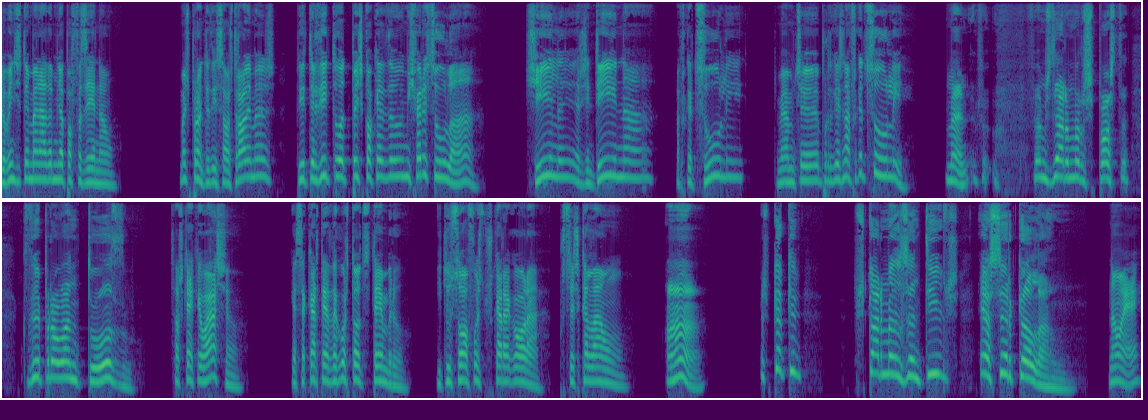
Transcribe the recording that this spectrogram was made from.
ouvintes não têm mais nada melhor para fazer, não. Mas pronto, eu disse Austrália, mas podia ter dito outro país qualquer do hemisfério sul, ah? Chile, Argentina, África do Sul. Também há muitos portugueses na África do Sul. Mano, v- vamos dar uma resposta que dê para o ano todo. Sabes o que é que eu acho? Essa carta é de agosto ou de setembro. E tu só a foste buscar agora, por ser escalão. Ah, mas porque é que buscar mails antigos é ser calão? Não é?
